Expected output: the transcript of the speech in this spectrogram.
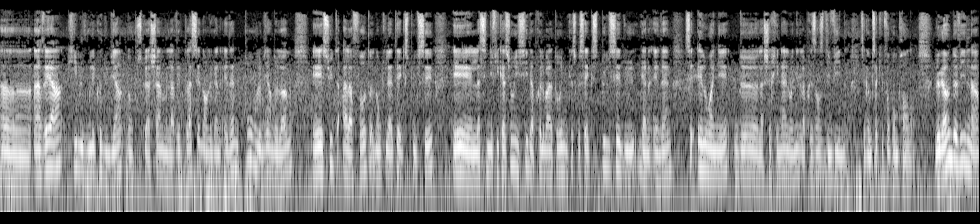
Un, un réa qui lui voulait que du bien, donc puisque Hachem l'avait placé dans le Gan Eden pour le bien de l'homme, et suite à la faute, donc il a été expulsé. Et la signification ici, d'après le Balatourim, qu'est-ce que c'est expulsé du Gan Eden? C'est éloigné de la Shekhinah, éloigné de la présence divine. C'est comme ça qu'il faut comprendre. Le Gaon de Vilna,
